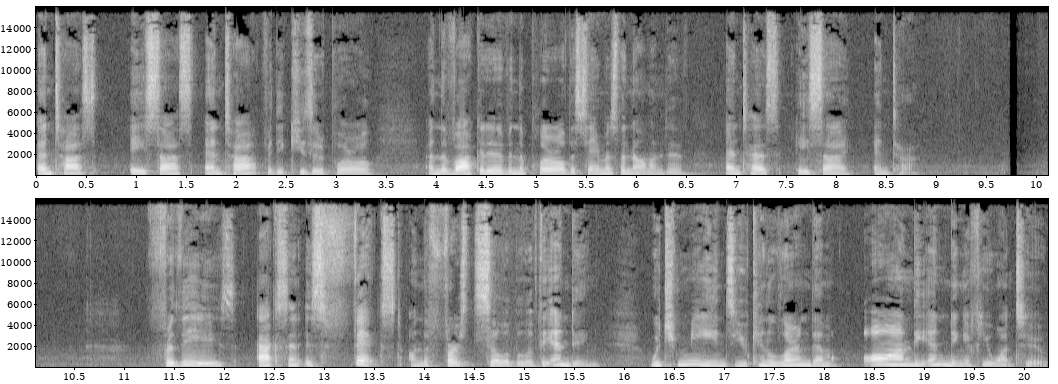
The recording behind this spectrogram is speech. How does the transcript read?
entas, asas, enta for the accusative plural, and the vocative in the plural the same as the nominative, entes, asi, enta. For these, accent is fixed on the first syllable of the ending, which means you can learn them on the ending if you want to.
